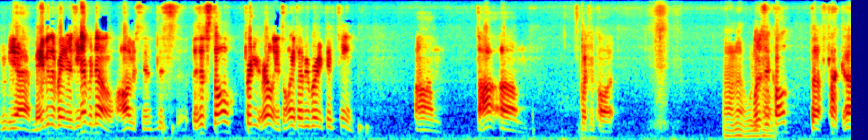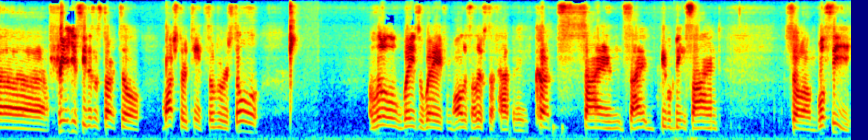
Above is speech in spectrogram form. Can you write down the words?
Yeah, maybe the Raiders. You never know. Obviously, this this is still pretty early. It's only February fifteenth. Um, the, um, what do we call it? I don't know. What, what you is it called? The fuck. Uh, free agency doesn't start till March thirteenth, so we were still a little ways away from all this other stuff happening. Cuts, sign, sign, people being signed. So um, we'll see.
